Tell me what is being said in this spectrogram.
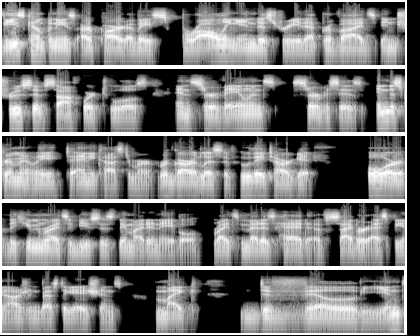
These companies are part of a sprawling industry that provides intrusive software tools and surveillance services indiscriminately to any customer, regardless of who they target or the human rights abuses they might enable, writes Meta's head of cyber espionage investigations, Mike Dvilyanski.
